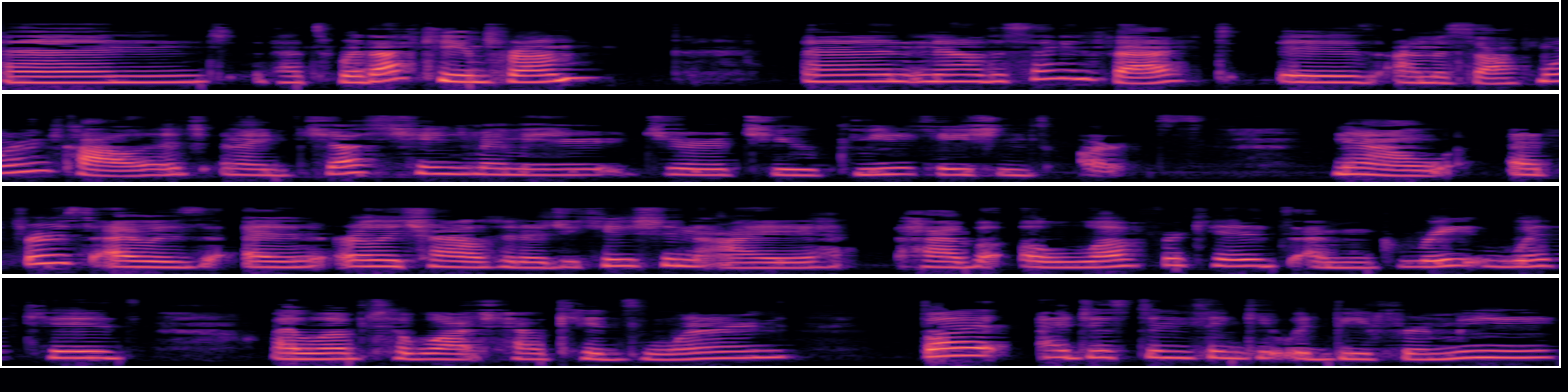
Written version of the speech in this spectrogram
And that's where that came from. And now the second fact is I'm a sophomore in college and I just changed my major to communications arts. Now, at first I was at early childhood education. I have a love for kids. I'm great with kids. I love to watch how kids learn, but I just didn't think it would be for me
